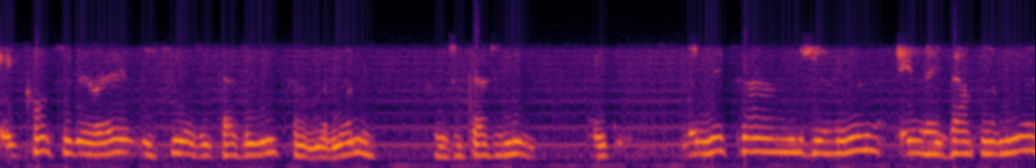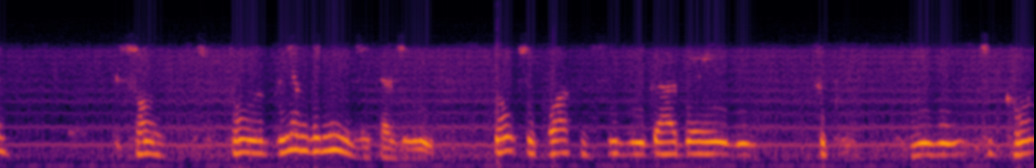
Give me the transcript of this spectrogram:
est considérée ici aux États-Unis comme le même qu'aux États-Unis. Les médecins nigériens et les infirmiers sont, sont bienvenus aux États-Unis. Donc, je crois que si vous regardez, vous vous, vous,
